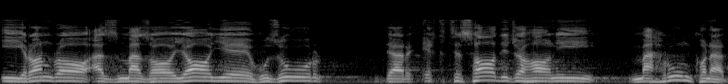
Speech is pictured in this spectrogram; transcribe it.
ایران را از مزایای حضور در اقتصاد جهانی محروم کند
